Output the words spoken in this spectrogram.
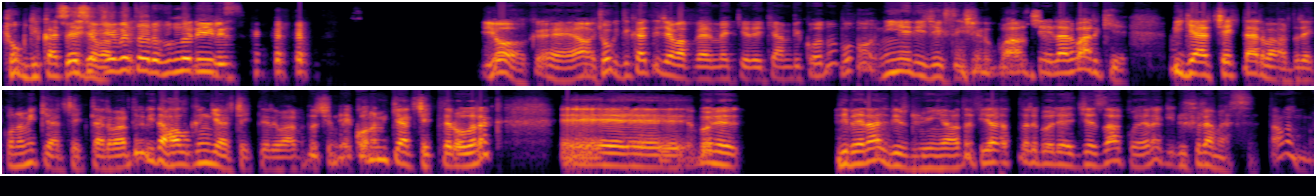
çok dikkatli cevap SSCB tarafında değiliz. Yok, e, ama çok dikkatli cevap vermek gereken bir konu bu. Niye diyeceksin? Şimdi bazı şeyler var ki bir gerçekler vardır, ekonomik gerçekler vardır, bir de halkın gerçekleri vardır. Şimdi ekonomik gerçekler olarak e, böyle liberal bir dünyada fiyatları böyle ceza koyarak düşüremezsin. Tamam mı?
